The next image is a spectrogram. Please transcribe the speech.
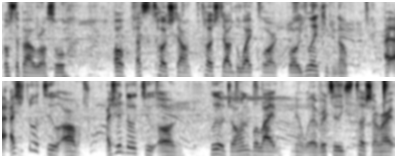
don't step out, Russell. Oh, that's touchdown, touchdown, Dwight Clark, bro. You ain't keeping up. I, I, I should do it to um, I should do it to um, Julio Jones, but like, you know, whatever. It's at least touchdown, right?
